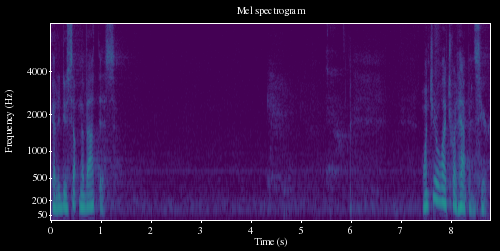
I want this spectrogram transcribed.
Got to do something about this. I want you to watch what happens here.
